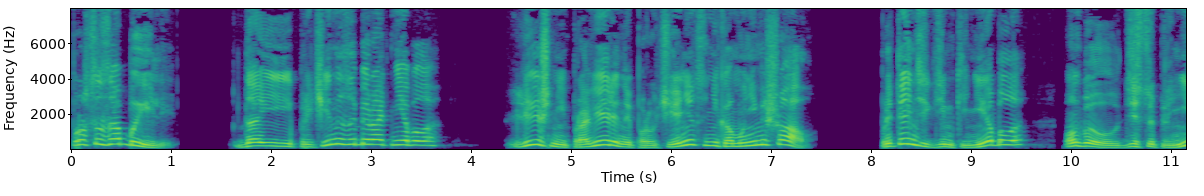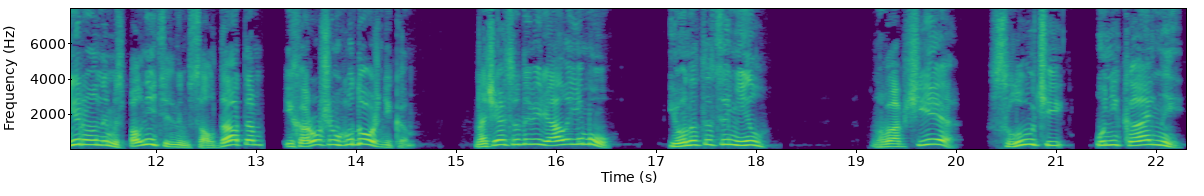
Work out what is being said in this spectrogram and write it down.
просто забыли. Да и причины забирать не было. Лишний проверенный порученец никому не мешал. Претензий к Димке не было. Он был дисциплинированным, исполнительным солдатом и хорошим художником. Начальство доверяло ему и он это ценил. Но вообще, случай уникальный.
